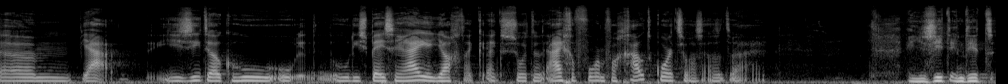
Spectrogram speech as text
um, ja, je ziet ook hoe, hoe, die specerijenjacht een soort een eigen vorm van goudkoorts was, als het ware. En je ziet in dit,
